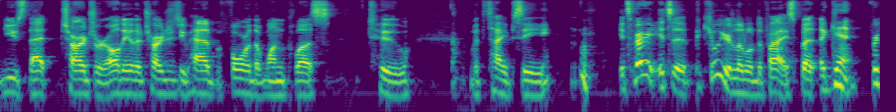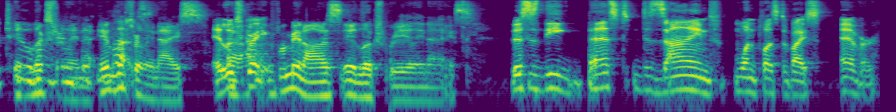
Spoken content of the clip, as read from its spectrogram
use that charger, all the other chargers you had before the OnePlus 2 with Type C. It's very, it's a peculiar little device, but again, for two, It two, looks really nice. It looks really nice. It looks Uh, great. If I'm being honest, it looks really nice. This is the best designed OnePlus device ever.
